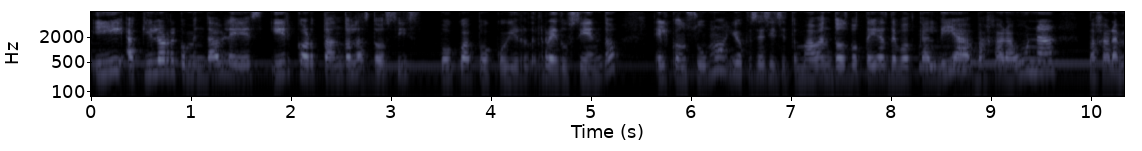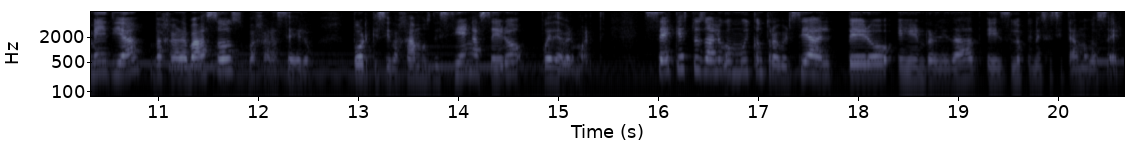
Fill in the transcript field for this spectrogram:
Y aquí lo recomendable es ir cortando las dosis poco a poco, ir reduciendo el consumo. Yo que sé, si se tomaban dos botellas de vodka al día, bajar a una, bajar a media, bajar a vasos, bajar a cero. Porque si bajamos de 100 a cero, puede haber muerte. Sé que esto es algo muy controversial, pero en realidad es lo que necesitamos hacer.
